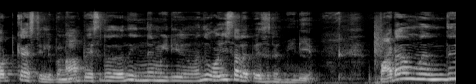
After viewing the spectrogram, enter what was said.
பாட்காஸ்ட் இல்லை இப்போ நான் பேசுகிறது வந்து இந்த மீடியம் வந்து ஒய்ஸால் பேசுகிற மீடியம் படம் வந்து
